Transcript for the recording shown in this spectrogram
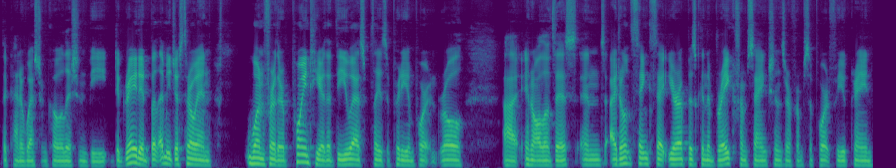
the kind of Western coalition be degraded? But let me just throw in one further point here that the U.S. plays a pretty important role uh, in all of this, and I don't think that Europe is going to break from sanctions or from support for Ukraine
